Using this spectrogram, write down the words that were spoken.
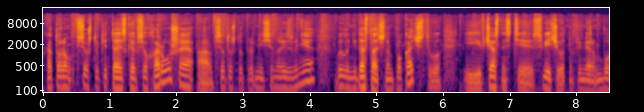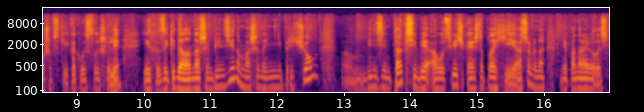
в котором все, что китайское, все хорошее, а все то, что привнесено извне, было недостаточным по качеству. И в частности, свечи, вот, например, бошевские, как вы слышали, их закидало нашим бензином, машина ни при чем, э, бензин так себе, а вот свечи, конечно, плохие. Особенно мне понравилось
